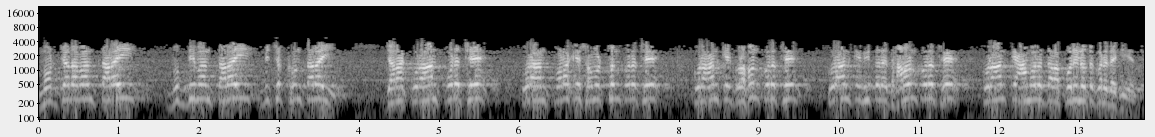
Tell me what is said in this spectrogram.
মর্যাদাবান তারাই বুদ্ধিমান তারাই, বিচক্ষণ তারাই। যারা কোরআন পড়েছে, কোরআন পড়াকে সমর্থন করেছে, কোরআনকে গ্রহণ করেছে, কোরআনকে ভিতরে ধারণ করেছে, কোরআনকে আমলের দ্বারা পরিণত করে দেখিয়েছে।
